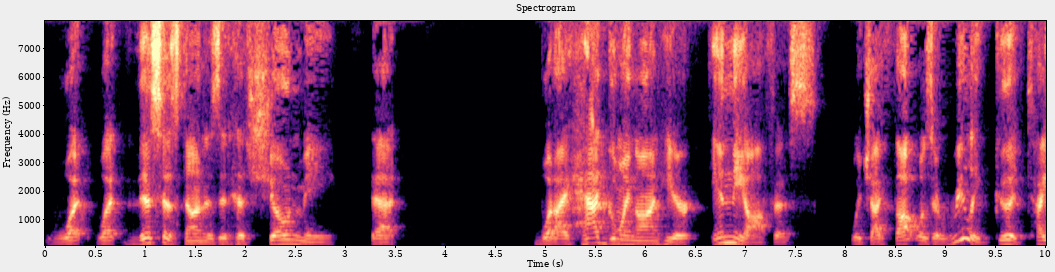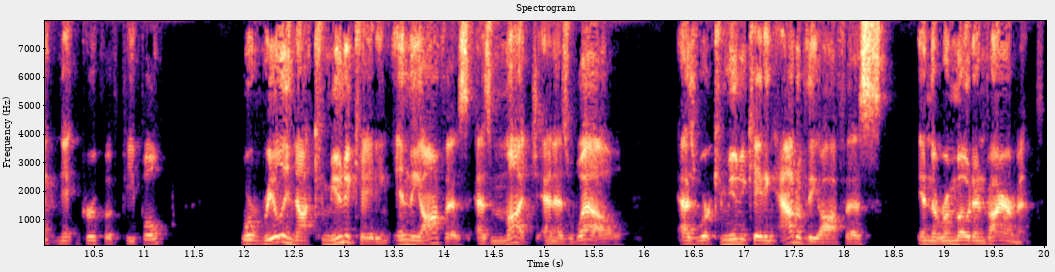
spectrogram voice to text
what what this has done is it has shown me that what i had going on here in the office which i thought was a really good tight knit group of people were really not communicating in the office as much and as well as we're communicating out of the office in the remote environment.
